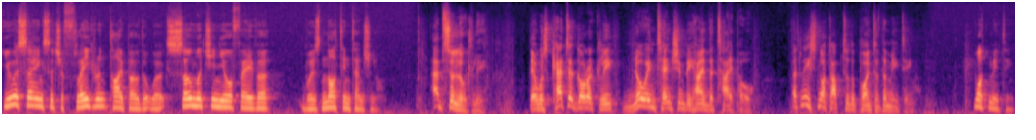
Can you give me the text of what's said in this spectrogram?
you are saying such a flagrant typo that works so much in your favour was not intentional? Absolutely. There was categorically no intention behind the typo. At least not up to the point of the meeting. What meeting?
